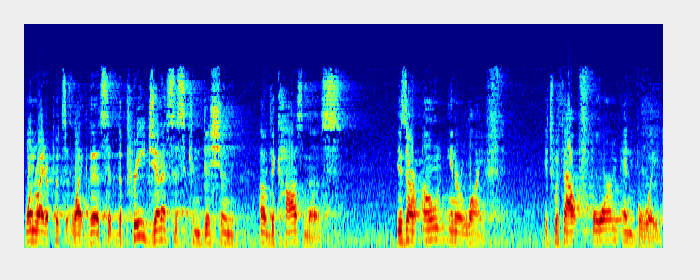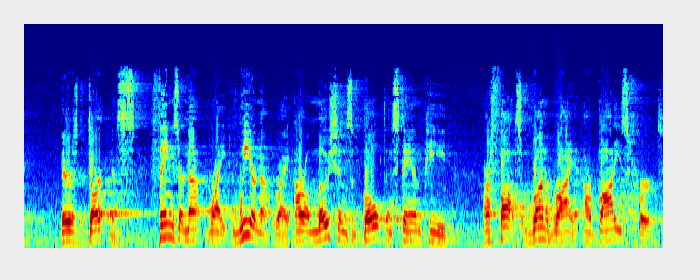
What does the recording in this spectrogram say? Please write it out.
One writer puts it like this that the pre Genesis condition of the cosmos is our own inner life. It's without form and void. There is darkness. Things are not right. We are not right. Our emotions bolt and stampede. Our thoughts run riot. Our bodies hurt.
